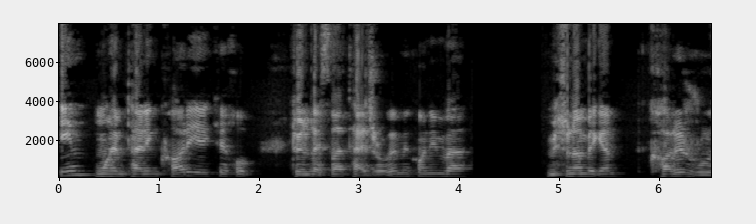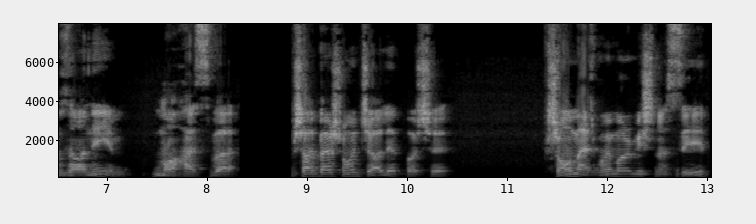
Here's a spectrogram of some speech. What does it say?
این مهمترین کاریه که خب تو این قسمت تجربه می‌کنیم و می‌تونم بگم کار روزانه ما هست و شاید برای شما جالب باشه. شما مجموعه ما رو می‌شناسید.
